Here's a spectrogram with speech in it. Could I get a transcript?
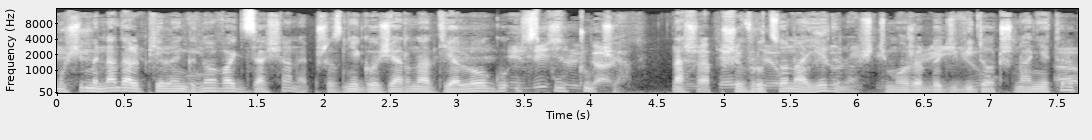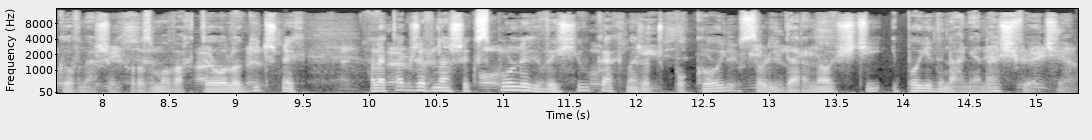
Musimy nadal pielęgnować zasiane przez niego ziarna dialogu i współczucia. Nasza przywrócona jedność może być widoczna nie tylko w naszych rozmowach teologicznych, ale także w naszych wspólnych wysiłkach na rzecz pokoju, solidarności i pojednania na świecie.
